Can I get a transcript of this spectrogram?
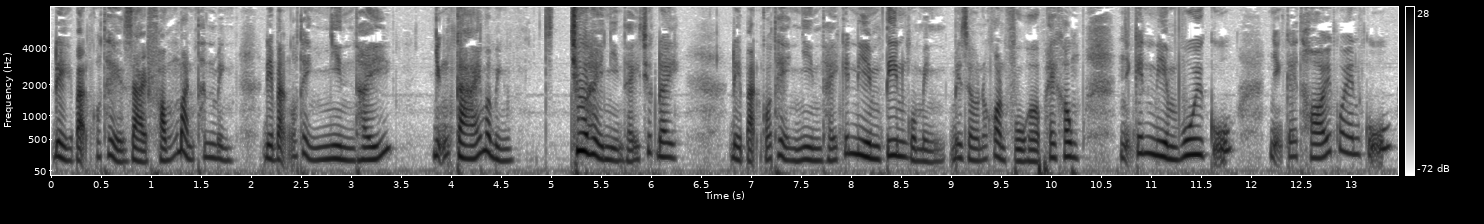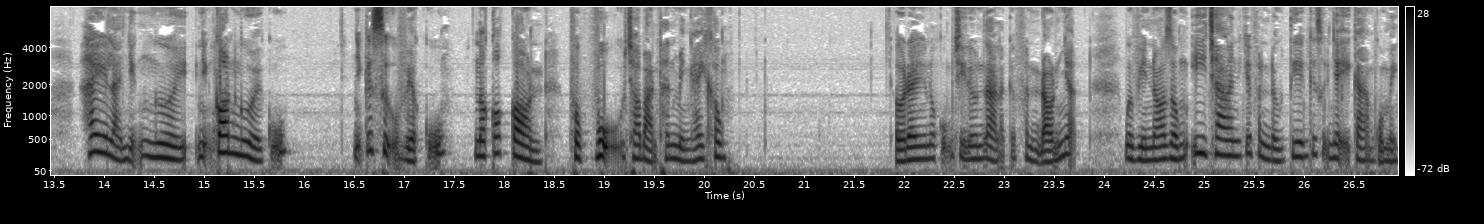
để bạn có thể giải phóng bản thân mình, để bạn có thể nhìn thấy những cái mà mình chưa hề nhìn thấy trước đây, để bạn có thể nhìn thấy cái niềm tin của mình bây giờ nó còn phù hợp hay không, những cái niềm vui cũ, những cái thói quen cũ, hay là những người, những con người cũ, những cái sự việc cũ, nó có còn phục vụ cho bản thân mình hay không? Ở đây nó cũng chỉ đơn giản là cái phần đón nhận, bởi vì nó giống y chang những cái phần đầu tiên, cái sự nhạy cảm của mình.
